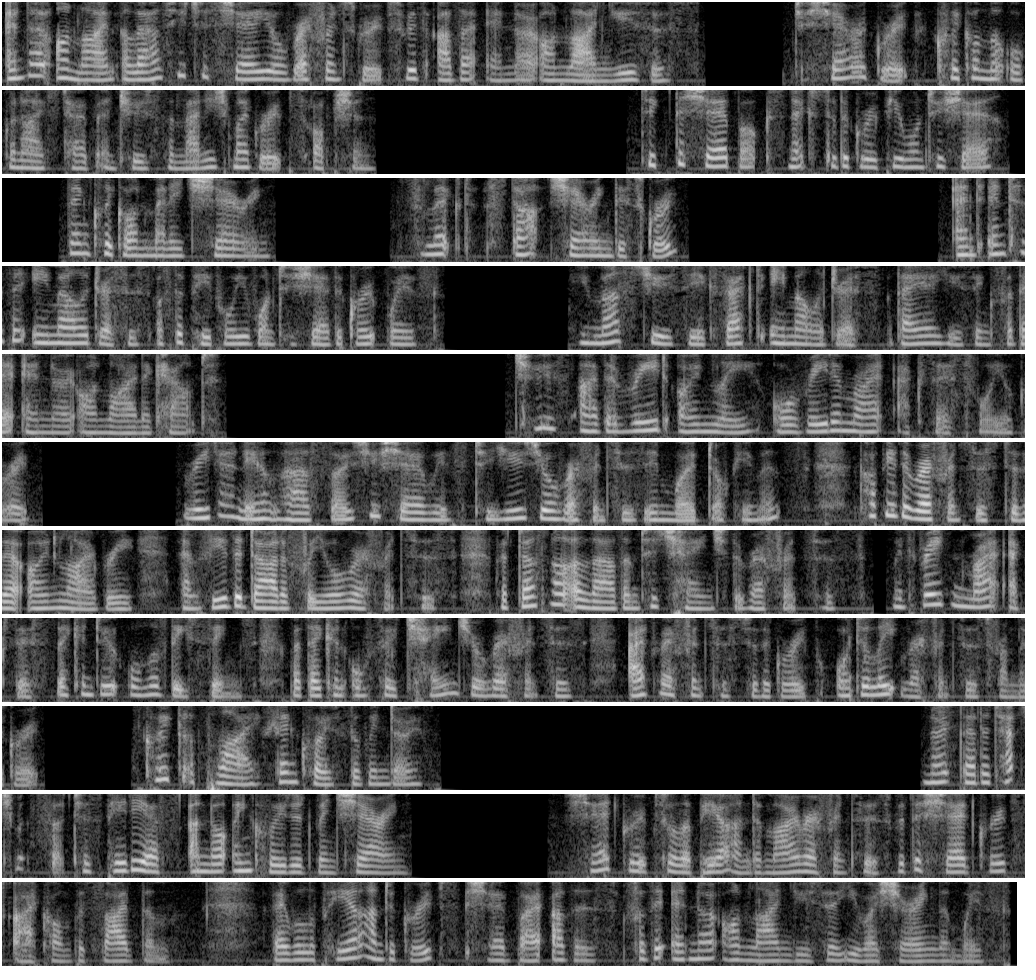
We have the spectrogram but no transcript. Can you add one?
EndNote Online allows you to share your reference groups with other EndNote Online users. To share a group, click on the Organize tab and choose the Manage My Groups option. Tick the Share box next to the group you want to share, then click on Manage Sharing. Select Start sharing this group and enter the email addresses of the people you want to share the group with. You must use the exact email address they are using for their EndNote Online account. Choose either Read Only or Read and Write Access for your group. Read Only allows those you share with to use your references in Word documents, copy the references to their own library, and view the data for your references, but does not allow them to change the references. With Read and Write Access, they can do all of these things, but they can also change your references, add references to the group, or delete references from the group. Click Apply, then close the window. Note that attachments such as PDFs are not included when sharing. Shared groups will appear under My References with the Shared Groups icon beside them. They will appear under Groups shared by others for the EndNote Online user you are sharing them with.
